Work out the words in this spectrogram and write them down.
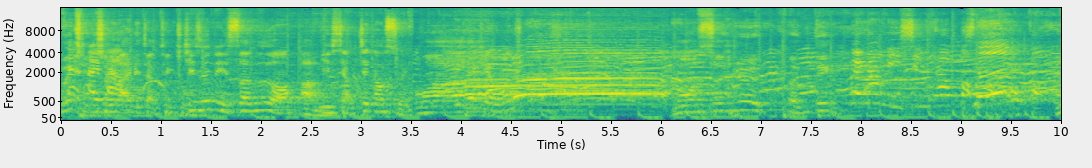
你们请谁来？你讲清楚。其实你生日哦，啊你想见到谁？哇，你可以给我生日肯定会让你心跳蹦。我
